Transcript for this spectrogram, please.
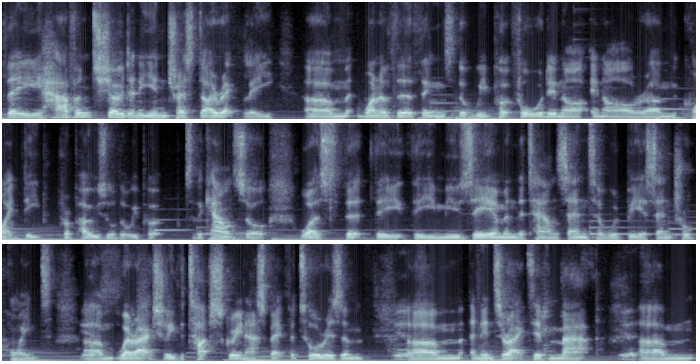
they haven't showed any interest directly. Um, one of the things that we put forward in our in our um, quite deep proposal that we put to the council was that the the museum and the town centre would be a central point um, where actually the touchscreen aspect for tourism, Yes, um, an interactive map, yes. um,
